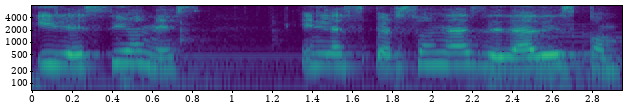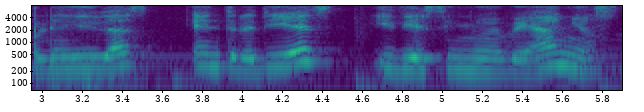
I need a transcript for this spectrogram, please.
y lesiones en las personas de edades comprendidas entre 10 y 19 años.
